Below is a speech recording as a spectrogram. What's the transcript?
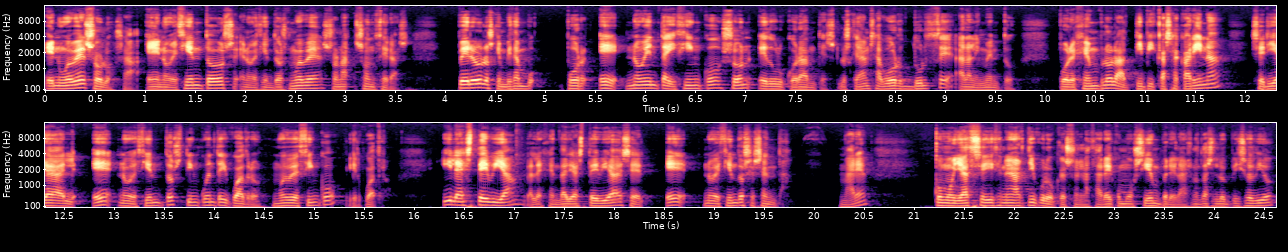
E9 solo, o sea, E900, E909 son, son ceras pero los que empiezan por E95 son edulcorantes, los que dan sabor dulce al alimento. Por ejemplo, la típica sacarina sería el E954, 95 y el 4. Y la stevia, la legendaria stevia, es el E960. ¿Vale? Como ya se dice en el artículo, que os enlazaré como siempre en las notas del episodio,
